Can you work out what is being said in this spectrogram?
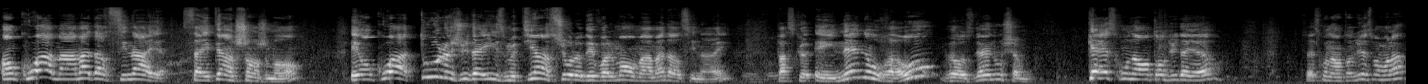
En quoi Mahamad ar Sinai, ça a été un changement? Et en quoi tout le judaïsme tient sur le dévoilement en Mahamad al Sinai? Parce que Qu'est-ce qu'on a entendu d'ailleurs? Vous savez ce qu'on a entendu à ce moment-là?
